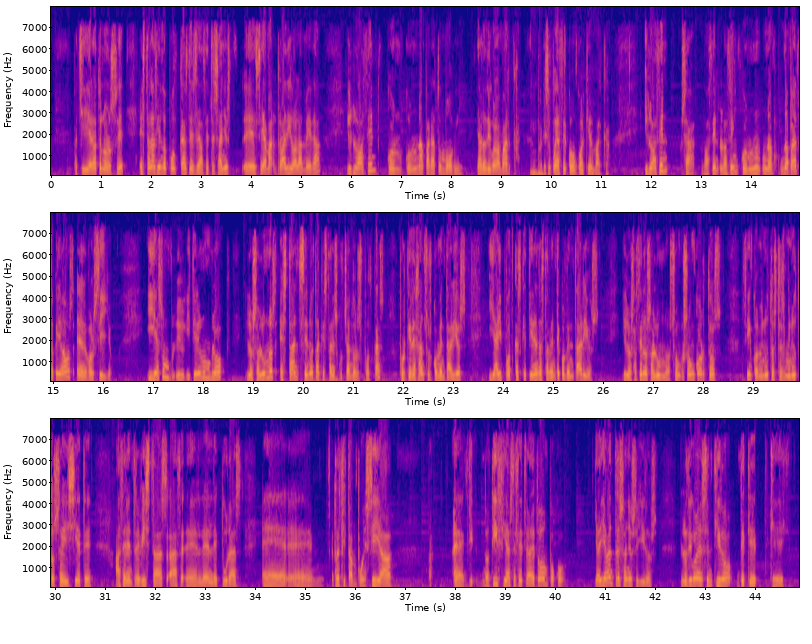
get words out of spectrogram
bachillerato no lo sé, están haciendo podcast desde hace tres años, eh, se llama Radio Alameda, y lo hacen con, con, un aparato móvil, ya no digo la marca, porque se puede hacer con cualquier marca y lo hacen, o sea, lo hacen, lo hacen con un, un aparato que llevamos en el bolsillo. Y es un, y tienen un blog los alumnos están, se nota que están escuchando los podcasts porque dejan sus comentarios y hay podcasts que tienen hasta 20 comentarios y los hacen los alumnos. Son, son cortos, 5 minutos, 3 minutos, 6, 7, hacen entrevistas, eh, leen lecturas, eh, eh, recitan poesía, noticias, etcétera, de todo un poco. Ya llevan tres años seguidos. Lo digo en el sentido de que,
